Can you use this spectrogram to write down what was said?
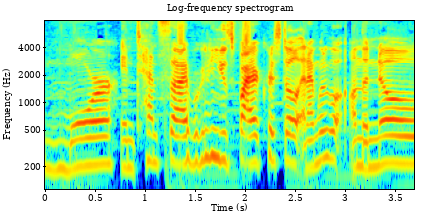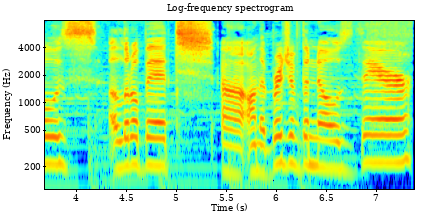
more intense side. We're going to use Fire Crystal and I'm going to go on the nose a little bit, uh, on the bridge of the nose there,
